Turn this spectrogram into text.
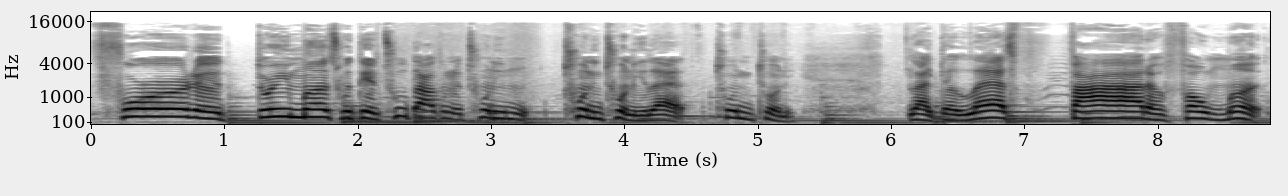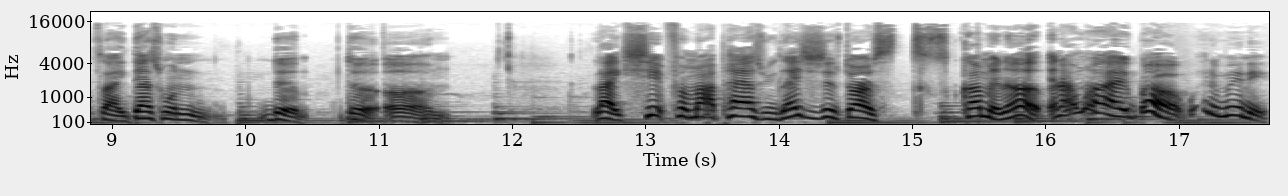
four to three months within 2020, 2020, last 2020, like the last five to four months. Like that's when the the um like shit from my past relationship starts coming up, and I'm like, bro, wait a minute,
